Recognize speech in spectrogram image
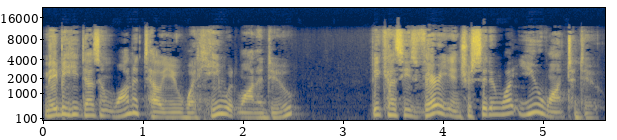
Maybe he doesn't want to tell you what he would want to do because he's very interested in what you want to do.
